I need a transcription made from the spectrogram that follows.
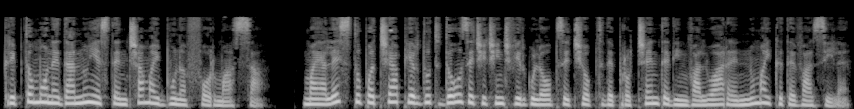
Criptomoneda nu este în cea mai bună forma sa, mai ales după ce a pierdut 25,88% din valoare în numai câteva zile.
